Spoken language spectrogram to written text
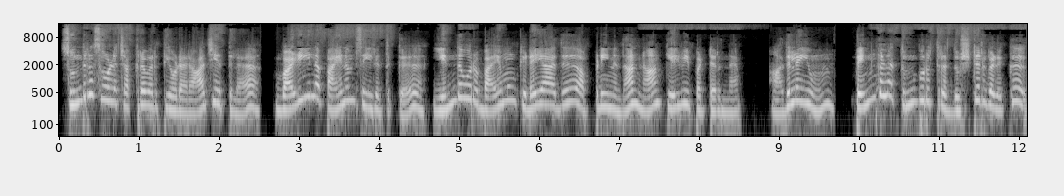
சுந்தர சோழ சக்கரவர்த்தியோட ராஜ்யத்துல வழியில பயணம் செய்யறதுக்கு எந்த ஒரு பயமும் கிடையாது அப்படின்னு தான் நான் கேள்விப்பட்டிருந்தேன். அதுலயும் பெண்களை துன்புறுத்துற துஷ்டர்களுக்கு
